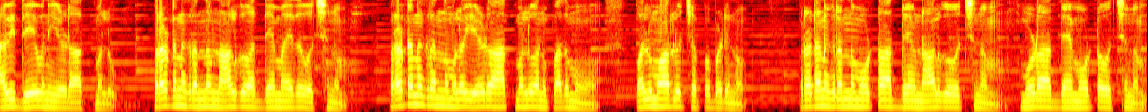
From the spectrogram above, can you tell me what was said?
అవి దేవుని ఏడు ఆత్మలు. ప్రకటన గ్రంథం నాలుగో అధ్యాయం ఐదో వచనం. ప్రకటన గ్రంథములో ఏడు ఆత్మలు అను పదము పలుమార్లు చెప్పబడిను. ప్రకటన గ్రంథం ఒకటో అధ్యాయం నాలుగో వచనం మూడో అధ్యాయం ఒకటో వచనం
